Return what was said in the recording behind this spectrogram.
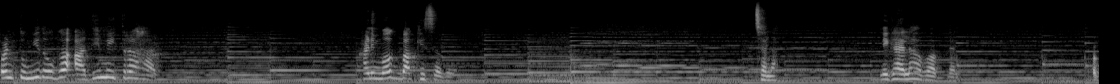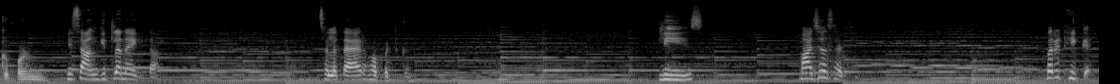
पण तुम्ही दोघं आधी मित्र आहात. आणि मग बाकी सगळं. चला निघायला हवं आपल्याला. अगं पण मी सांगितलं ना एकदा. चला तयार व्हा पटकन. प्लीज माझ्यासाठी. बरं ठीक आहे.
